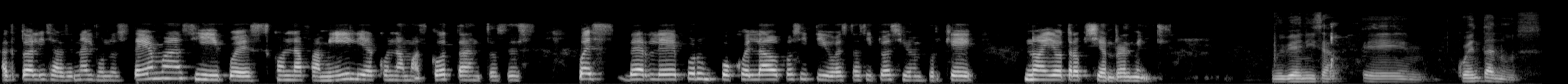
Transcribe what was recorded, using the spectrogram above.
actualizarse en algunos temas y pues con la familia, con la mascota, entonces pues verle por un poco el lado positivo a esta situación porque no hay otra opción realmente. Muy bien, Isa. Eh, cuéntanos.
